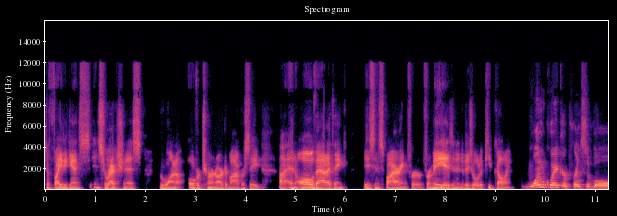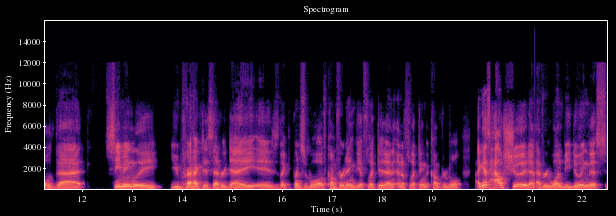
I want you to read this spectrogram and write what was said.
to fight against insurrectionists who want to overturn our democracy, uh, and all that I think is inspiring for for me as an individual to keep going. One Quaker principle that seemingly you practice every day is like the principle of comforting the afflicted and, and afflicting the comfortable. I guess how should everyone be doing this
